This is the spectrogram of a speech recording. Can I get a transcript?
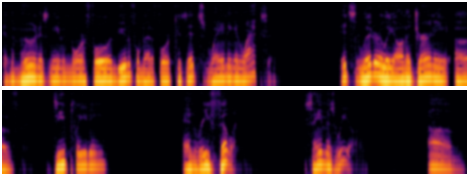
and the moon is an even more full and beautiful metaphor because it's waning and waxing. It's literally on a journey of depleting and refilling, same as we are. Um,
